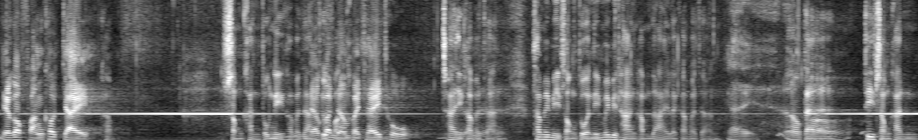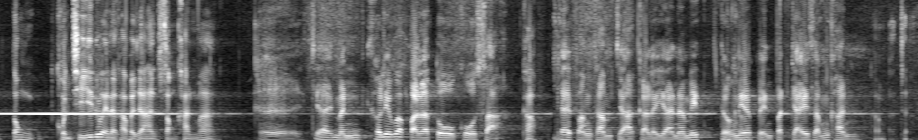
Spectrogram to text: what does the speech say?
เดี๋ยวก็ฟังเข้าใจครับสำคัญตรงนี้ครับอาจารย์แล้วคือก็ฟังนำไปเข้าจใช้ถูก ใช่ครับอาจารย์ ถ้าไม่มีสองตัวนี้ไม่มีทางทำได้เลยครับอาจารย์ใช่เอาแต่ก็ที่สำคัญต้องคนชี้ด้วยนะครับอาจารย์สำคัญมาก เออใช่มันเขาเรียกว่าปรโตโกสะครับ ได้ฟังธรรมจากกัลยาณมิตร ตรงเนี้ยเป็นปัจจัยสำคัญครับอาจารย์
